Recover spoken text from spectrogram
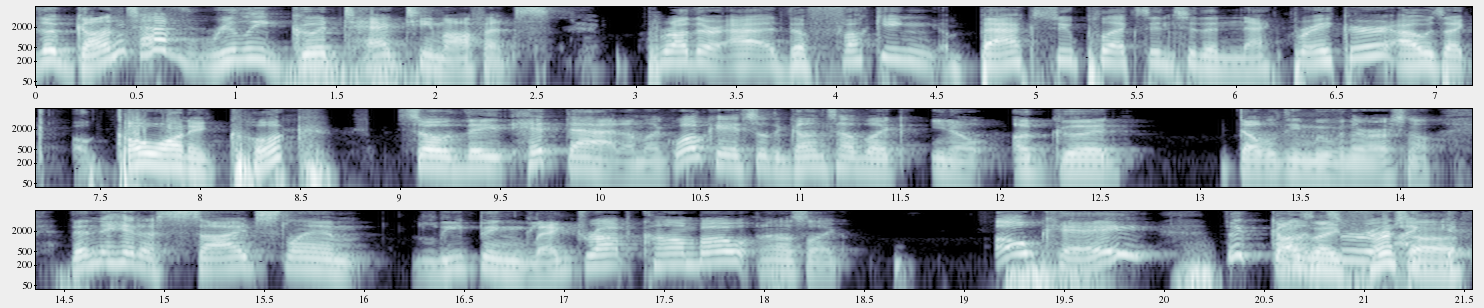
the Guns have really good tag team offense. brother uh, the fucking back suplex into the neck breaker i was like oh, go on and cook So they hit that. And I'm like, well, okay, so the Guns have like, you know, a good double team move in their arsenal. Then they hit a side slam leaping leg drop combo. And I was like, okay. The Guns like, are, first I off- get,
